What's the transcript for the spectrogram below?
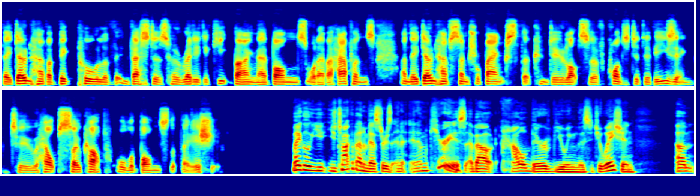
They don't have a big pool of investors who are ready to keep buying their bonds, whatever happens. And they don't have central banks that can do lots of quantitative easing to help soak up all the bonds that they issue. Michael, you, you talk about investors, and, and I'm curious about how they're viewing the situation. Um,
